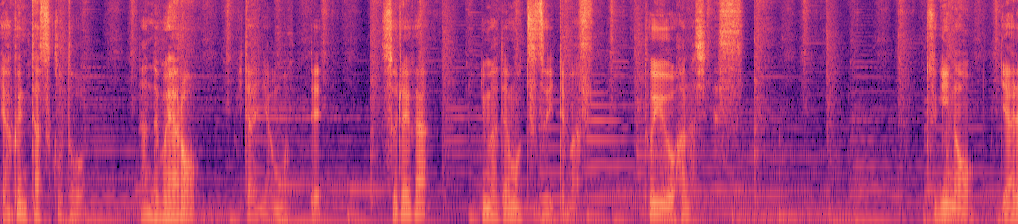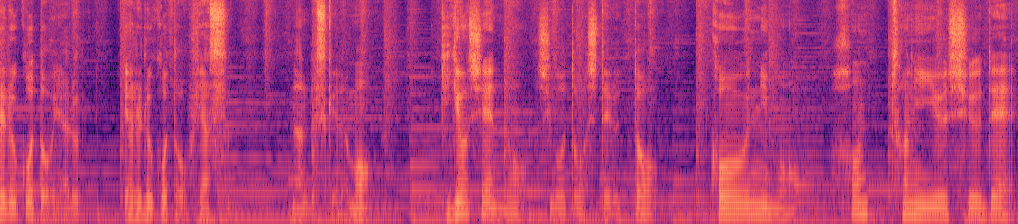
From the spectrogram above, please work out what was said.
役に立つことを何でもやろうみたいに思ってそれが今でも続いてますというお話です次のやれることをやるやれることを増やすなんですけども企業支援の仕事をしてると幸運にも本当に優秀で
